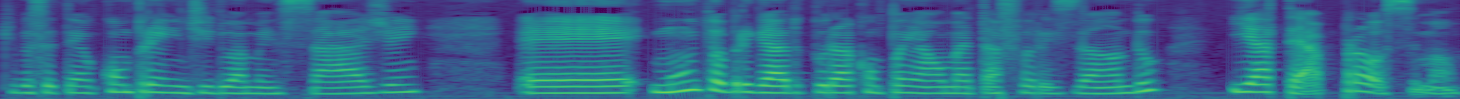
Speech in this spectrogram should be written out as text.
que você tenha compreendido a mensagem. É, muito obrigado por acompanhar o Metaforizando e até a próxima.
